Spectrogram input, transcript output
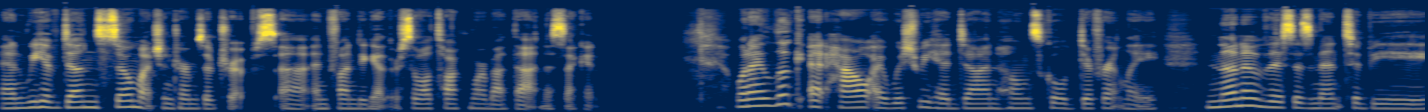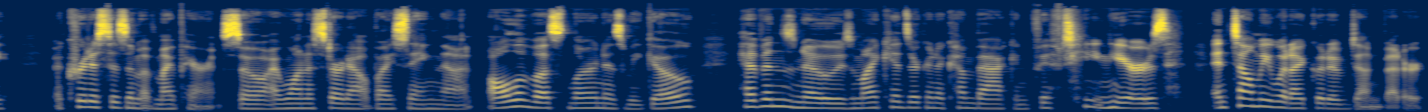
And we have done so much in terms of trips uh, and fun together. So I'll talk more about that in a second. When I look at how I wish we had done homeschool differently, none of this is meant to be a criticism of my parents. So I want to start out by saying that all of us learn as we go. Heavens knows my kids are going to come back in 15 years and tell me what I could have done better.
